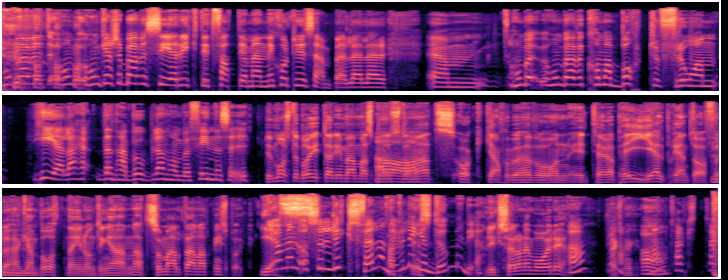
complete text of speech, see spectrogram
hon, behöver, inte- hon, hon kanske behöver se riktigt fattiga människor till exempel. Eller, ehm, hon, be, hon behöver komma bort från hela he- den här bubblan hon befinner sig i. Du måste bryta din mammas mönster Mats och kanske behöver hon i terapihjälp rent av för det här kan bottna i någonting annat som allt annat missbruk. Yes. Ja men och så Lyxfällan, det är väl ingen dum idé? Lyxfällan är en bra idé. Ja, Tack så mycket. Ja, tack, tack.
